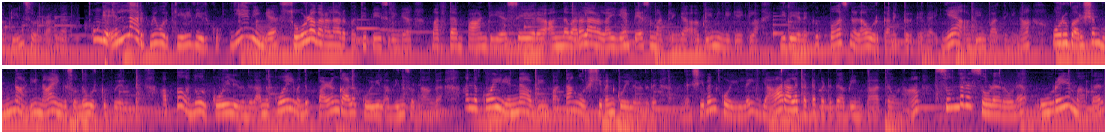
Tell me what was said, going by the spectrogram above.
அப்படின்னு சொல்கிறாங்க உங்கள் எல்லாருக்குமே ஒரு கேள்வி இருக்கும். ஏன் நீங்கள் சோழ வரலாறை பற்றி பேசுகிறீங்க மற்ற பாண்டிய சேர அந்த வரலாறெல்லாம் ஏன் பேச மாட்டீங்க? அப்படின்னு நீங்கள் கேட்கலாம். இது எனக்கு பர்சனலாக ஒரு கனெக்ட் இருக்குங்க. ஏன் அப்படின்னு பார்த்தீங்கன்னா ஒரு வருஷம் முன்னாடி நான் எங்கள் சொந்த ஊருக்கு போயிருந்தேன். அப்போ வந்து ஒரு கோயில் இருந்தது. அந்த கோயில் வந்து பழங்கால கோயில் அப்படின்னு சொன்னாங்க. அந்த கோயில் என்ன அப்படின்னு பார்த்தா அங்கே ஒரு சிவன் கோயில் இருந்தது. அந்த சிவன் கோயிலில் யாரால் கட்டப்பட்டது அப்படின்னு பார்த்தோம்னா சுந்தர சோழரோட ஒரே மகள்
